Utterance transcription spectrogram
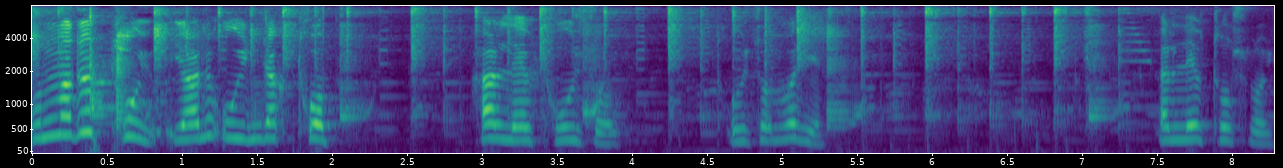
Bunun adı toy. Yani oyuncak top. Her lev toy sol. Toy sol var ya. Her lev tosoy.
